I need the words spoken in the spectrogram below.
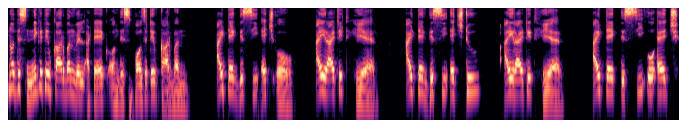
Now this negative carbon will attack on this positive carbon. I take this CHO. I write it here. I take this CH2. I write it here. I take this COH.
